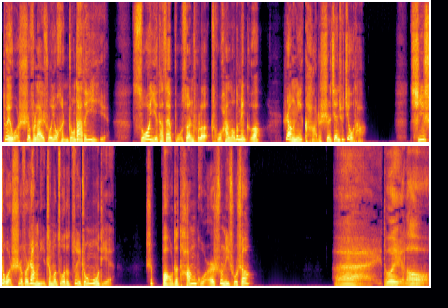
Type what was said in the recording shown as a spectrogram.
对我师傅来说有很重大的意义，所以他才卜算出了楚寒楼的命格，让你卡着时间去救他。其实我师傅让你这么做的最终目的，是保着唐果儿顺利出生。哎，对喽。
